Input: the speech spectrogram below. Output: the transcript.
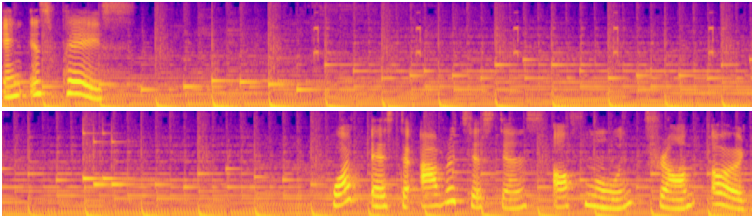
in space. What is the average distance of moon from earth?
